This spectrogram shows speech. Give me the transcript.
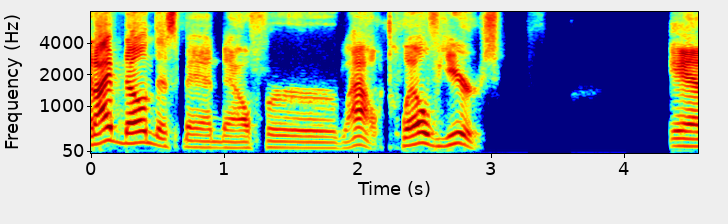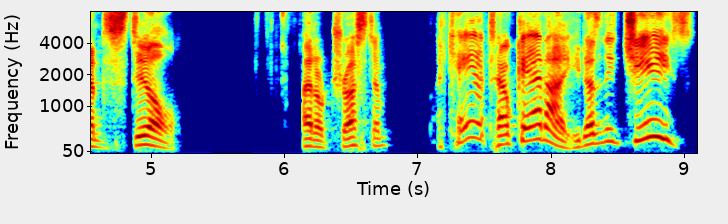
And I've known this man now for wow, 12 years. And still I don't trust him. I can't. How can I? He doesn't eat cheese.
